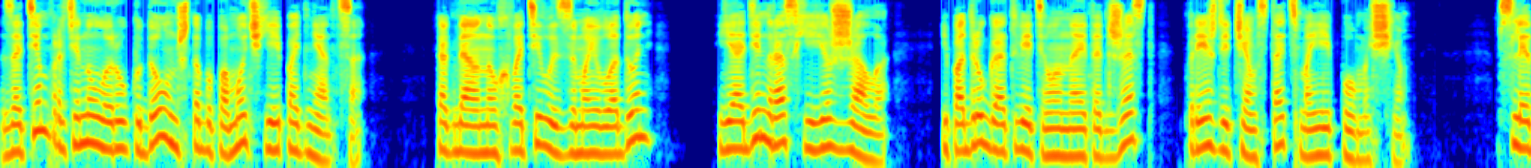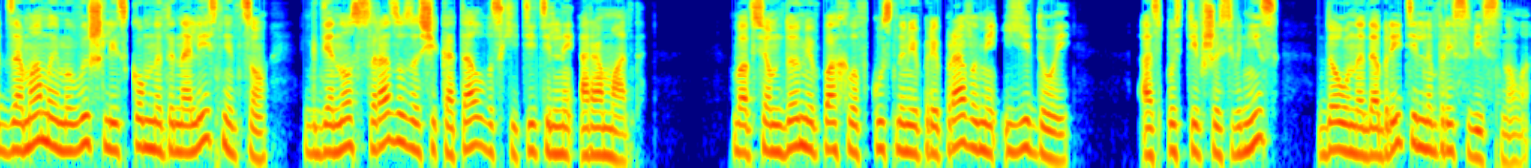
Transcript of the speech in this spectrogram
Затем протянула руку Доун, чтобы помочь ей подняться. Когда она ухватилась за мою ладонь, я один раз ее сжала, и подруга ответила на этот жест, прежде чем встать с моей помощью. Вслед за мамой мы вышли из комнаты на лестницу, где нос сразу защекотал восхитительный аромат. Во всем доме пахло вкусными приправами и едой, а спустившись вниз, Доун одобрительно присвистнула.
